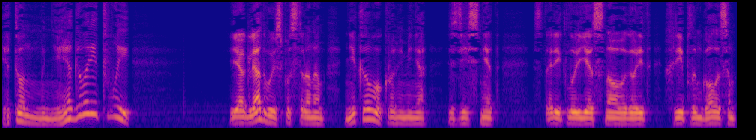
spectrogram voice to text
Это он мне, говорит вы?» Я оглядываюсь по сторонам. Никого, кроме меня, здесь нет. Старик Лурье снова говорит хриплым голосом.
